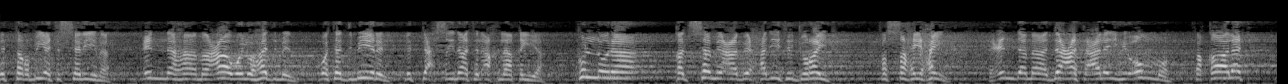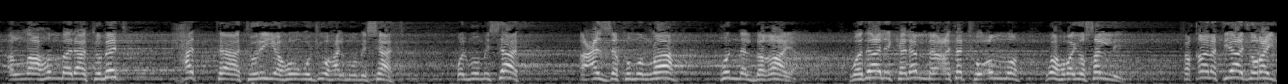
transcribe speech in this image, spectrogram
للتربية السليمة. إنها معاول هدم وتدمير للتحصينات الأخلاقية. كلنا قد سمع بحديث جريج في الصحيحين عندما دعت عليه أمه فقالت اللهم لا تمت حتى تريه وجوه المومسات والمومسات أعزكم الله هن البغايا. وذلك لما أتته أمه وهو يصلي. فقالت يا جريج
